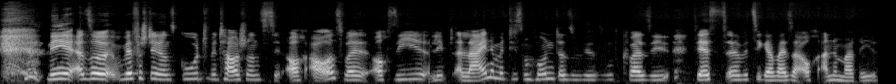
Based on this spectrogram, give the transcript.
nee, also wir verstehen uns gut, wir tauschen uns auch aus, weil auch sie lebt alleine mit diesem Hund. Also wir sind quasi, sie ist äh, witzigerweise auch Annemarie,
